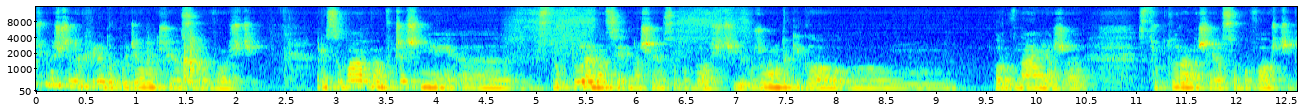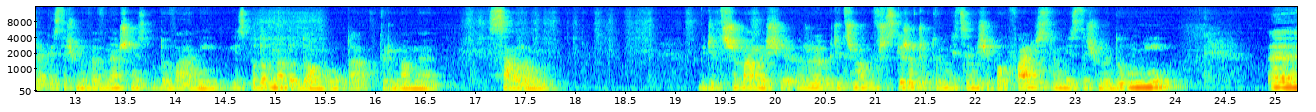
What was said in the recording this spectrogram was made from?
wróćmy jeszcze na chwilę do podziału naszej osobowości. Rysowałam Wam wcześniej e, strukturę naszej osobowości. Użyłam takiego em, porównania, że struktura naszej osobowości, tak jak jesteśmy wewnętrznie zbudowani, jest podobna do domu, tak, w którym mamy salon, gdzie trzymamy się, gdzie trzymamy wszystkie rzeczy, którymi chcemy się pochwalić, z którymi jesteśmy dumni, e,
